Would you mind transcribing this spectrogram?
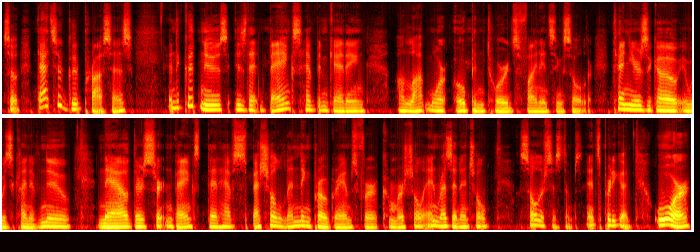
So that's a good process. And the good news is that banks have been getting a lot more open towards financing solar. 10 years ago, it was kind of new. Now, there's certain banks that have special lending programs for commercial and residential solar systems. It's pretty good. Or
